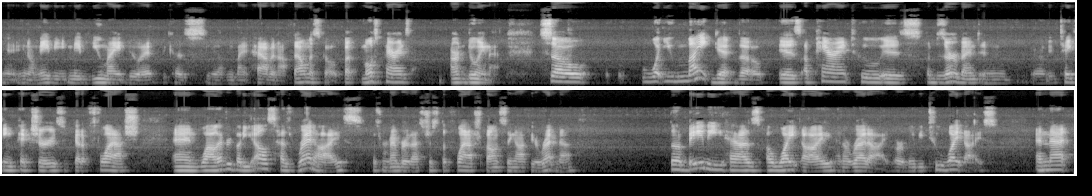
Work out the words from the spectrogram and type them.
You know, maybe maybe you might do it because you know you might have an ophthalmoscope, but most parents aren't doing that. So what you might get though is a parent who is observant and you know, taking pictures. You've got a flash, and while everybody else has red eyes, because remember that's just the flash bouncing off your retina the baby has a white eye and a red eye, or maybe two white eyes. And that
